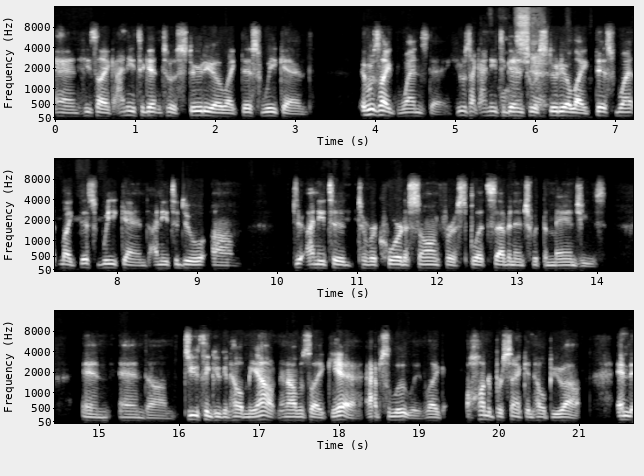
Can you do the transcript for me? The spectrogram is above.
and he's like, I need to get into a studio like this weekend it was like Wednesday. He was like, I need to oh, get into shit. a studio like this went like this weekend. I need to do um do, I need to to record a song for a split seven inch with the Manges. And and um do you think you can help me out? And I was like, Yeah, absolutely. Like a hundred percent can help you out. And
